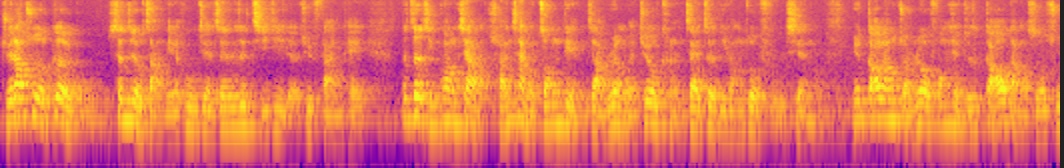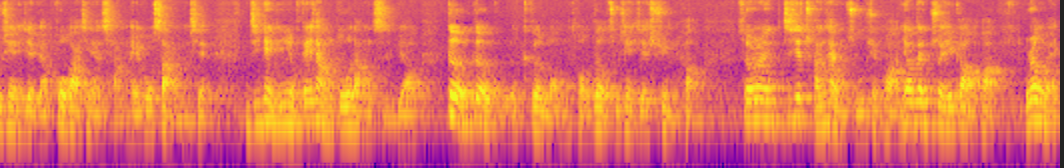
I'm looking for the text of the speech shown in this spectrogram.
绝大多数的个股甚至有涨跌互见，甚至是集体的去翻黑。那这个情况下，传产的终点站认为就有可能在这个地方做浮现了，因为高档转弱风险就是高档的时候出现一些比较破坏性的长黑或上影线。今天已经有非常多档指标，各个股的各个龙头都有出现一些讯号，所以我认为这些传产族群的话要再追高的话，我认为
